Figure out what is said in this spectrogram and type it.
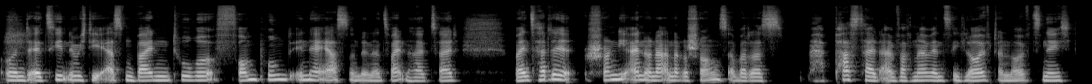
und erzielt nämlich die ersten beiden Tore vom Punkt in der ersten und in der zweiten Halbzeit. Mainz hatte schon die eine oder andere Chance, aber das passt halt einfach, ne? Wenn es nicht läuft, dann läuft's nicht.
